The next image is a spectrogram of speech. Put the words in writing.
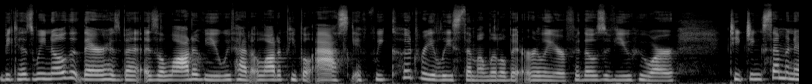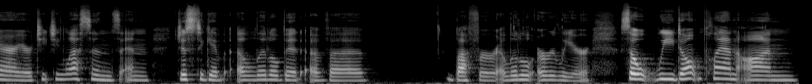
because we know that there has been is a lot of you we've had a lot of people ask if we could release them a little bit earlier for those of you who are teaching seminary or teaching lessons and just to give a little bit of a buffer a little earlier. So we don't plan on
